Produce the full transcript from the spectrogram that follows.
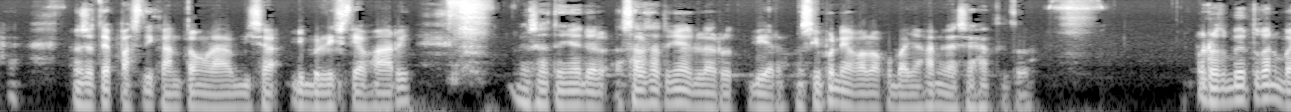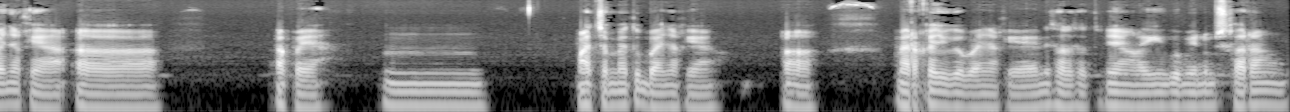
Maksudnya pas di kantong lah bisa dibeli setiap hari. Salah satunya adalah salah satunya adalah root beer. Meskipun ya kalau kebanyakan nggak sehat gitu root beer itu kan banyak ya uh, apa ya hmm, macamnya tuh banyak ya uh, mereknya juga banyak ya. Ini salah satunya yang lagi gue minum sekarang.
